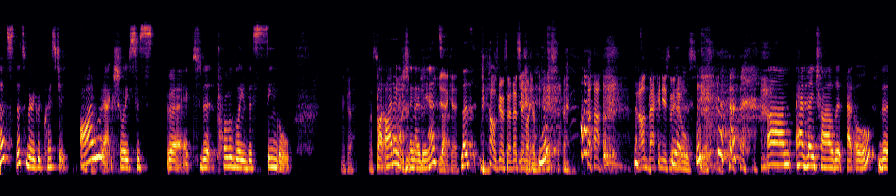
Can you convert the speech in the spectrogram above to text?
That's that's a very good question. I would actually suspect that probably the single. Okay. That's but I don't actually know the answer. yeah, okay. That's, I was going to say that seemed like a guess. and I'm backing you to the yeah. hills. um, have they trialed it at all? The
